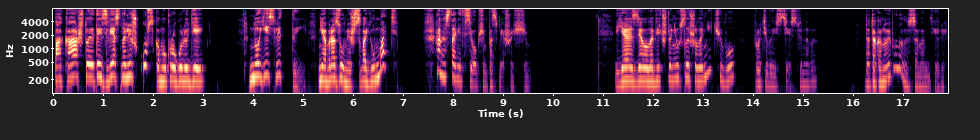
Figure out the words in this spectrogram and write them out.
Пока что это известно лишь узкому кругу людей. Но если ты не образумишь свою мать, она станет всеобщим посмешищем. Я сделала вид, что не услышала ничего противоестественного. Да так оно и было на самом деле.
